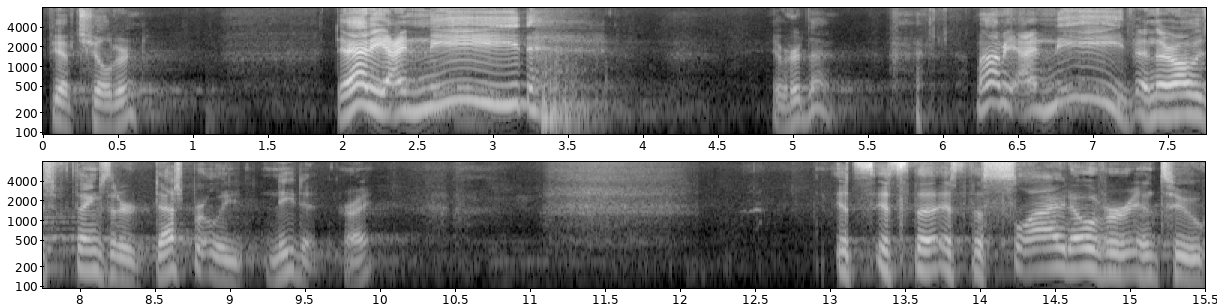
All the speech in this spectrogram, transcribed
if you have children? Daddy, I need. You ever heard that? Mommy, I need. And there are always things that are desperately needed, right? It's, it's, the, it's the slide over into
